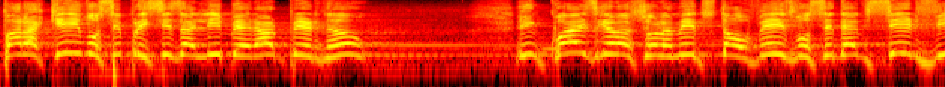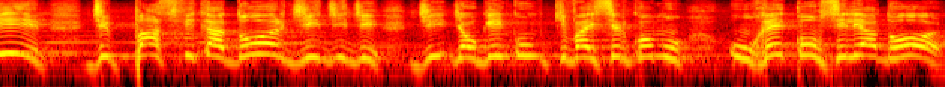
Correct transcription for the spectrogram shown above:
Para quem você precisa liberar perdão? Em quais relacionamentos talvez você deve servir de pacificador, de, de, de, de, de alguém com, que vai ser como um reconciliador?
